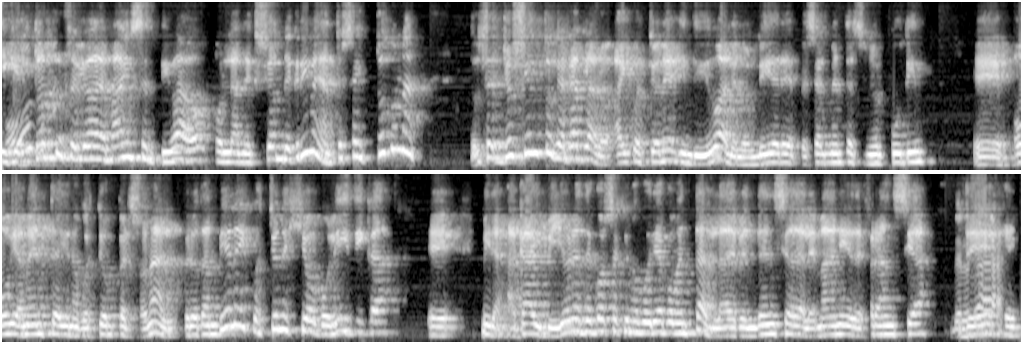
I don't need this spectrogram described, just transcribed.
Y que todo esto se vio además incentivado por la anexión de Crimea. Entonces hay toda una... Entonces yo siento que acá, claro, hay cuestiones individuales, los líderes, especialmente el señor Putin, eh, obviamente hay una cuestión personal, pero también hay cuestiones geopolíticas. Eh, mira, acá hay billones de cosas que uno podría comentar, la dependencia de Alemania y de Francia de, eh,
